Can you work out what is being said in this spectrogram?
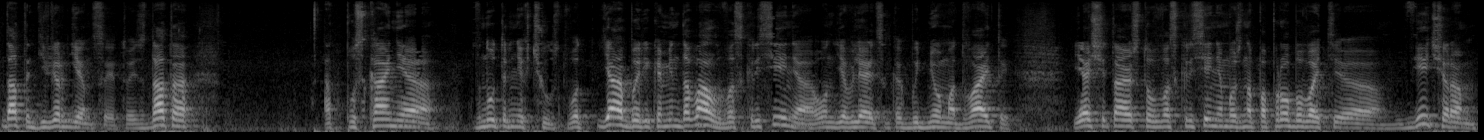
Дата дивергенции, то есть дата отпускания внутренних чувств. Вот я бы рекомендовал воскресенье, он является как бы днем Адвайты. Я считаю, что в воскресенье можно попробовать э, вечером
